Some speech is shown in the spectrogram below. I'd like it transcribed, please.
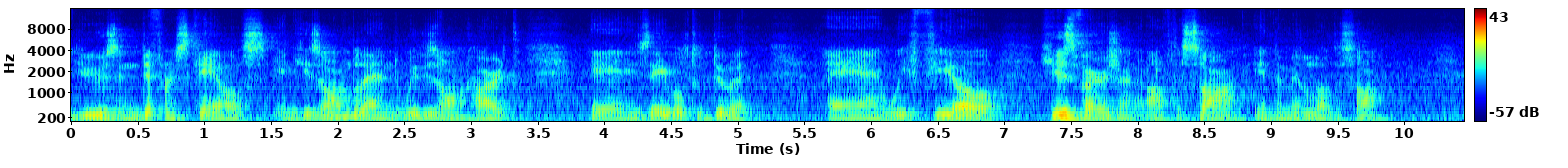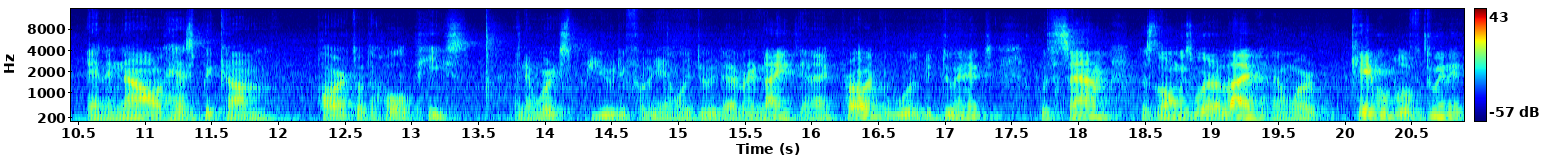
using different scales in his own blend with his own heart, and he's able to do it. And we feel his version of the song in the middle of the song. And it now has become part of the whole piece. And it works beautifully. And we do it every night. And I probably will be doing it with Sam as long as we're alive and we're capable of doing it.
